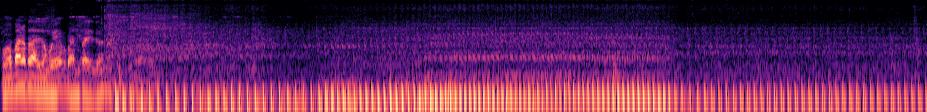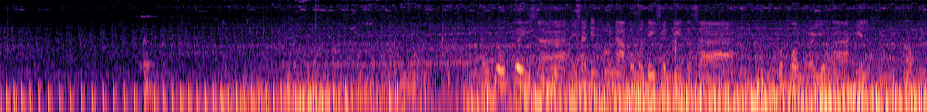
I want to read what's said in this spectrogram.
Bumaba na pa tayo doon, kuya? Na tayo doon? Food ko isa, isa din po na accommodation dito sa Kupon or yung ah, hill. Okay.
